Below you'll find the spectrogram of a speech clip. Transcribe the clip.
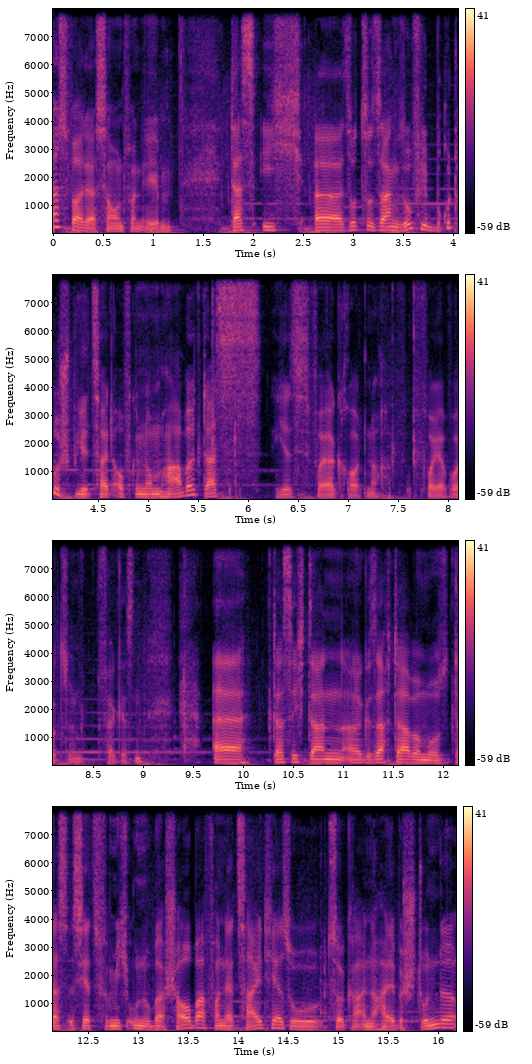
Das war der Sound von eben. Dass ich äh, sozusagen so viel Bruttospielzeit aufgenommen habe, dass. Hier ist Feuerkraut noch, Feuerwurzeln vergessen. Äh, dass ich dann äh, gesagt habe, das ist jetzt für mich unüberschaubar von der Zeit her, so circa eine halbe Stunde.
